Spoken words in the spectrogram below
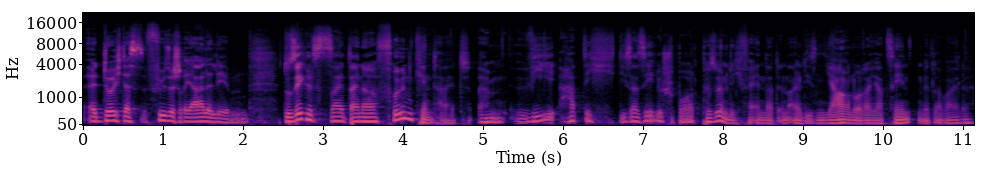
äh, durch das physisch reale Leben. Du segelst seit deiner frühen Kindheit. Ähm, wie hat dich dieser Segelsport persönlich verändert in all diesen Jahren oder Jahrzehnten mittlerweile?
